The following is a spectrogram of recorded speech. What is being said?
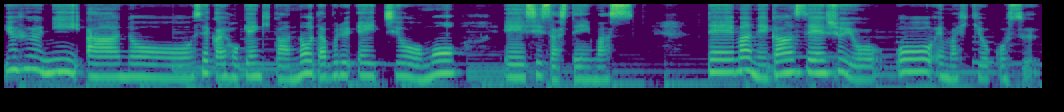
いうふうにあの世界保健機関の WHO も、えー、示唆しています。でまあねがん性腫瘍を、えまあ、引き起こす、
